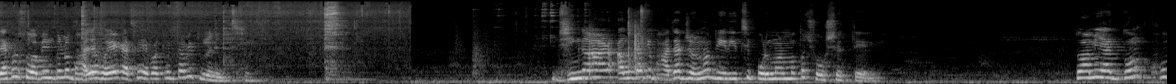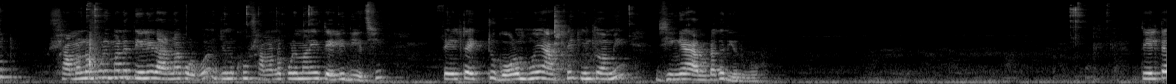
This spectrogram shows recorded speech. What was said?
দেখো, সোয়াবিনগুলো ভাজা হয়ে গেছে, এবার কিন্তু আমি তুলে নিচ্ছি। ঝিঙ্গা আর আলুটাকে ভাজার জন্য দিয়ে দিচ্ছি পরিমাণ মতো সর্ষের তেল। তো আমি একদম খুব সামান্য পরিমাণে তেলে রান্না করব, এর জন্য খুব সামান্য পরিমাণে তেলই দিয়েছি। তেলটা একটু গরম হয়ে আসলে কিন্তু আমি ঝিঙে আলুটাকে দিয়ে দেবো। তেলটা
